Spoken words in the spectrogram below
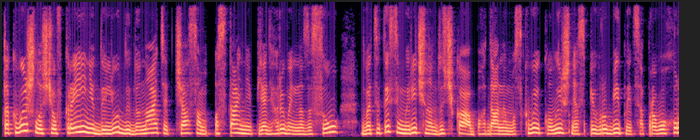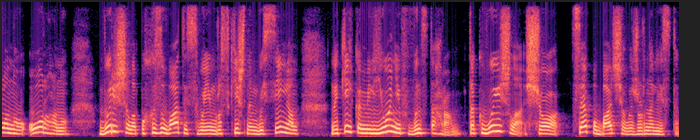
Так вийшло, що в країні, де люди донатять часом останні 5 гривень на ЗСУ, 27-річна дочка Богдани Москви, колишня співробітниця правоохоронного органу, вирішила похизуватись своїм розкішним весіллям на кілька мільйонів в інстаграм. Так вийшло, що це побачили журналісти.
